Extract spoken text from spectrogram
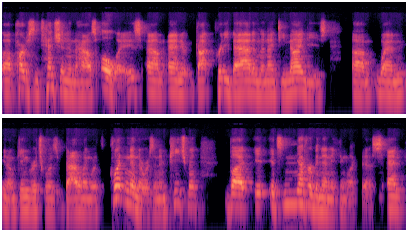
uh, partisan tension in the House always, um, and it got pretty bad in the 1990s um, when you know Gingrich was battling with Clinton and there was an impeachment. But it, it's never been anything like this. And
